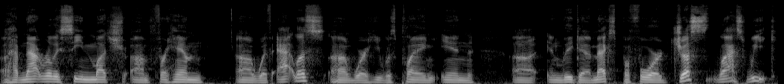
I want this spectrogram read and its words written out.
uh, have not really seen much um, for him uh, with Atlas, where he was playing in in Liga MX before just last week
